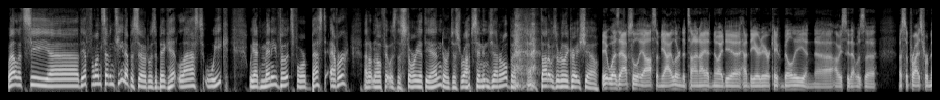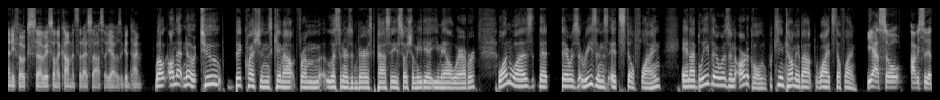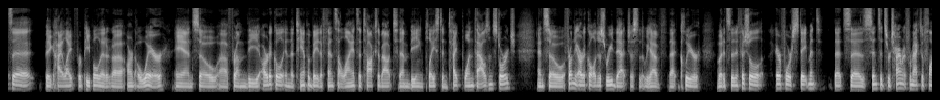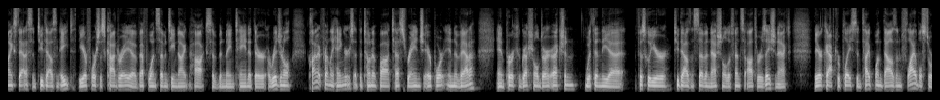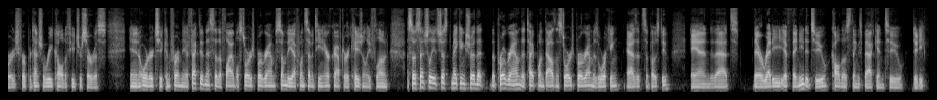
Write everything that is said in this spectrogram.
Well, let's see. Uh, the F 117 episode was a big hit last week. We had many votes for best ever. I don't know if it was the story at the end or just Robson in general, but thought it was a really great show. It was absolutely awesome. Yeah, I learned a ton. I had no idea it had the air to air capability. And uh, obviously, that was a, a, surprise for many folks uh, based on the comments that I saw. So, yeah, it was a good time. Well, on that note, two big questions came out from listeners in various capacities, social media, email, wherever. One was that there was reasons it's still flying, and I believe there was an article. What can you tell me about why it's still flying? Yeah, so obviously that's a big highlight for people that uh, aren't aware. And so, uh, from the article in the Tampa Bay Defense Alliance, it talks about them being placed in Type 1000 storage. And so, from the article, I'll just read that just so that we have that clear. But it's an official Air Force statement that says since its retirement from active flying status in 2008, the Air Force's cadre of F 117 Nighthawks have been maintained at their original climate friendly hangars at the Tonopah Test Range Airport in Nevada. And per congressional direction within the uh, fiscal year 2007 National Defense Authorization Act, the aircraft were placed in Type 1000 flyable storage for potential recall to future service. In order to confirm the effectiveness of the flyable storage program, some of the F 117 aircraft are occasionally flown. So essentially, it's just making sure that the program, the Type 1000 storage program, is working as it's supposed to, and that they're ready if they needed to call those things back into duty.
